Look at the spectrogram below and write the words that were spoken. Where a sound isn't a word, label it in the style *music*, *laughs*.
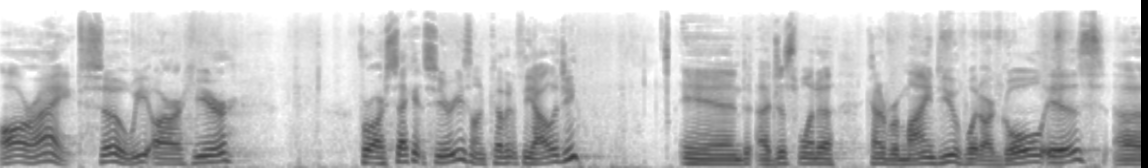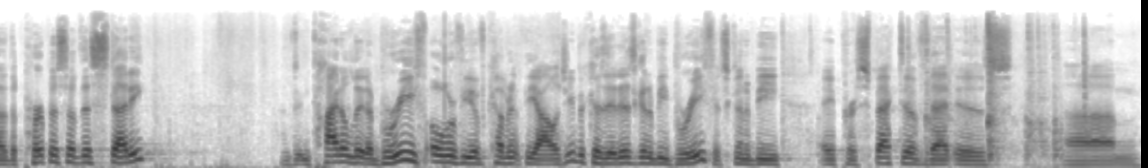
All right, so we are here for our second series on covenant theology. And I just want to kind of remind you of what our goal is, uh, the purpose of this study. I've entitled it A Brief Overview of Covenant Theology because it is going to be brief. It's going to be a perspective that is um,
